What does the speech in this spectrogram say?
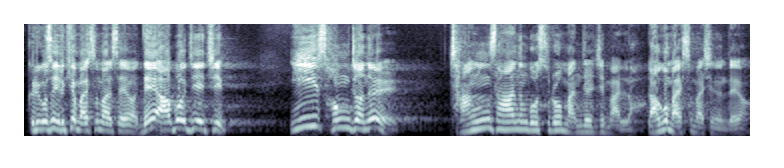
그리고서 이렇게 말씀하세요. 내 아버지의 집, 이 성전을 장사하는 곳으로 만들지 말라. 라고 말씀하시는데요.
